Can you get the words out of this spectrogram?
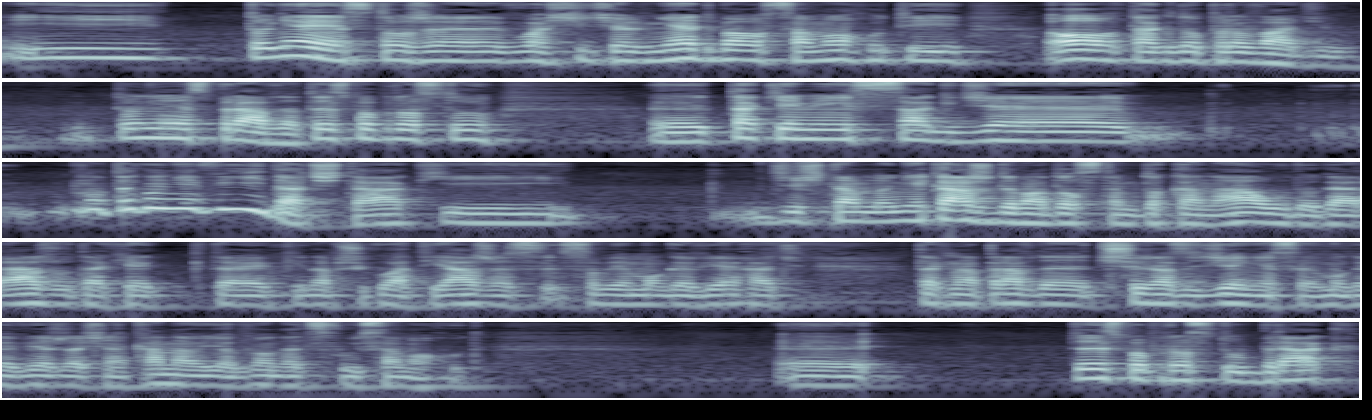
I to nie jest to, że właściciel nie dbał o samochód i o, tak doprowadził. To nie jest prawda. To jest po prostu e, takie miejsca, gdzie no tego nie widać, tak? I gdzieś tam, no nie każdy ma dostęp do kanału, do garażu, tak jak, tak jak na przykład ja, że sobie mogę wjechać, tak naprawdę trzy razy dziennie sobie mogę wjeżdżać na kanał i oglądać swój samochód. Yy, To jest po prostu brak,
